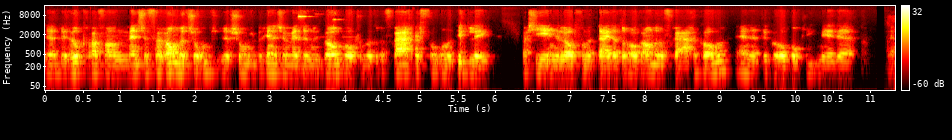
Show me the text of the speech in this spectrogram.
de, de hulpkracht van mensen verandert soms. Dus soms beginnen ze met een go-box omdat er een vraag is voor ondertiteling. Maar zie je in de loop van de tijd dat er ook andere vragen komen. En dat de go-box niet meer de, uh,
